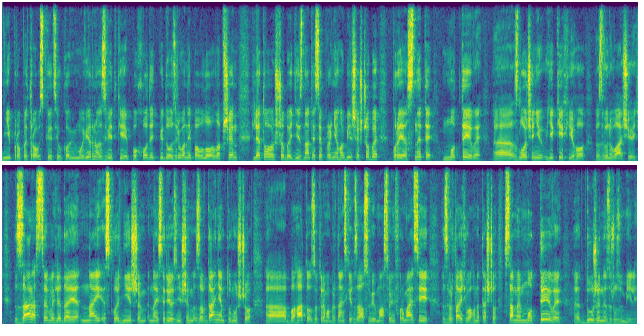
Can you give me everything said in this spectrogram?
Дніпропетровськ, цілком ймовірно, звідки походить підозрюваний Павло Лапшин, для того, щоб дізнатися про нього більше, щоб прояснити мотиви е, злочинів, яких його звинувачують. Зараз це виглядає найскладнішим, найсерйознішим завданням, тому що е, багато, зокрема британських засобів масової інформації, звертають увагу на те, що саме мотиви е, дуже незрозумілі.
